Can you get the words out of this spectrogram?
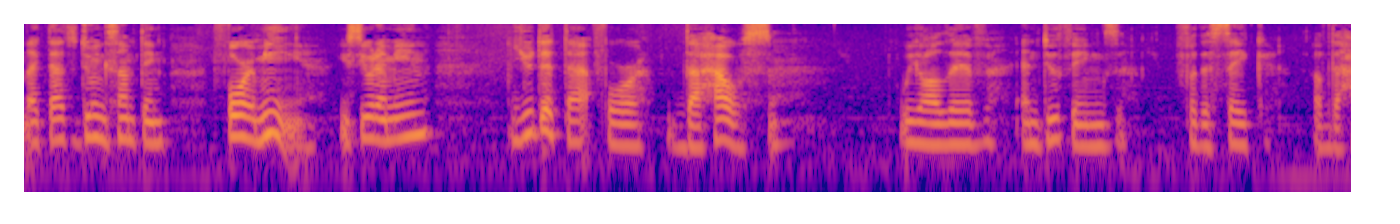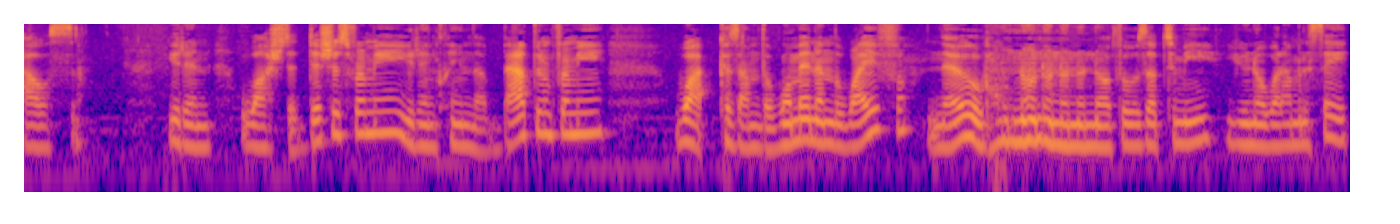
Like that's doing something for me. You see what I mean? You did that for the house. We all live and do things for the sake of the house. You didn't wash the dishes for me. You didn't clean the bathroom for me. What? Because I'm the woman and the wife? No, no, no, no, no, no. If it was up to me, you know what I'm going to say.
